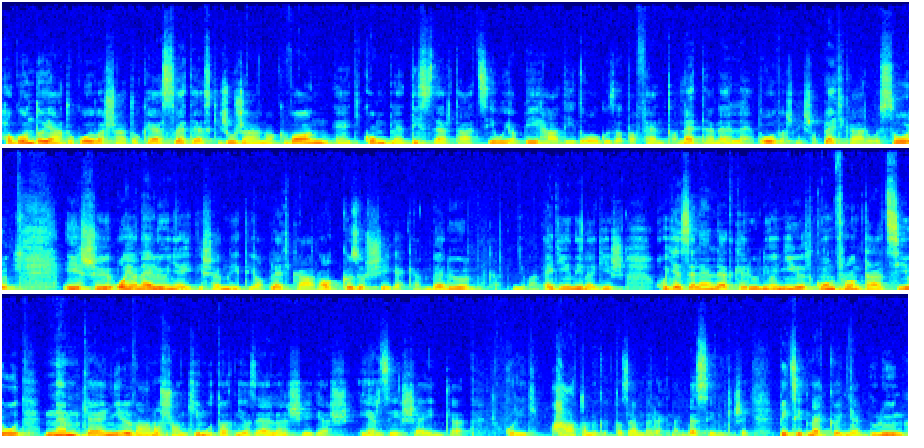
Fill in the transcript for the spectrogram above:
ha gondoljátok, olvassátok el, Svetelszki Zsuzsának van egy komplett disszertációja, PHD dolgozata fent a neten, el lehet olvasni, és a plegykáról szól, és olyan előnyeit is említi a plegykának közösségeken belül, hát nyilván egyénileg is, hogy ezzel el lehet kerülni a nyílt konfrontációt, nem kell nyilvánosan kimutatni az ellenséges érzéseinket. Akkor így a háta mögött az embereknek beszélünk, és egy picit megkönnyebbülünk,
